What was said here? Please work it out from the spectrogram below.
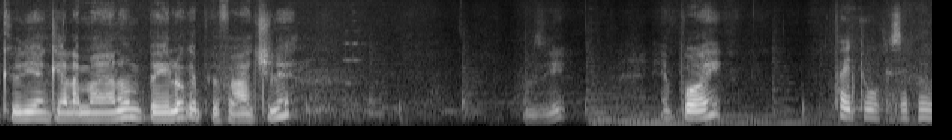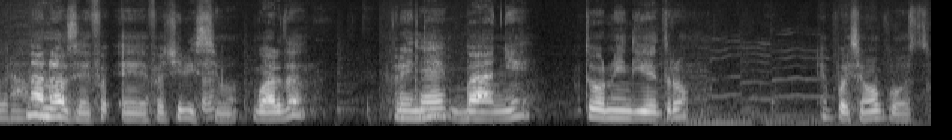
Chiudi anche la mano un pelo che è più facile. Così. E poi, Fai tu che sei più bravo. no, no, è, fa- è facilissimo. Guarda, prendi, Ok. bagni, torni indietro e poi siamo a posto.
